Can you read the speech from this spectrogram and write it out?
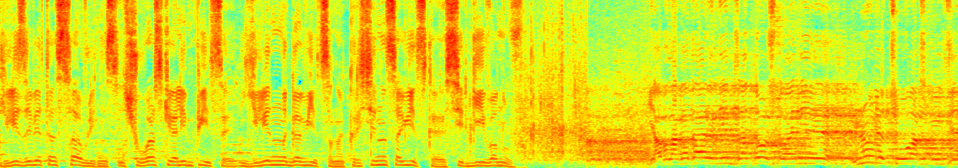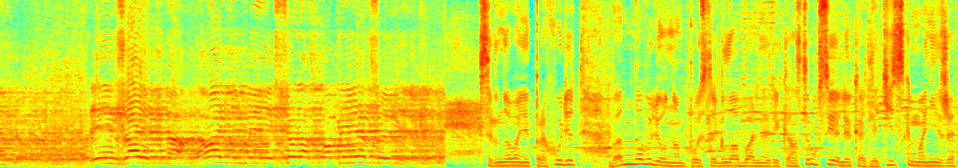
Елизавета Савленец и чувашские олимпийцы Елена Наговицына, Кристина Савицкая, Сергей Иванов. Соревнования проходят в обновленном после глобальной реконструкции легкоатлетическом манеже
